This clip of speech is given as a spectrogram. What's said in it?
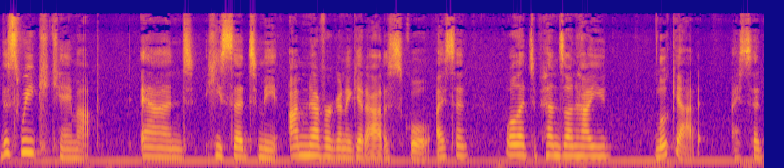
this week came up and he said to me, I'm never going to get out of school. I said, Well, that depends on how you look at it. I said,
